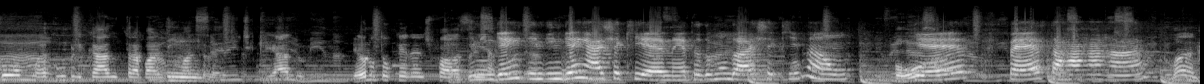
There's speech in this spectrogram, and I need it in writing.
como é complicado o trabalho de um atleta, tá ligado? Eu não tô querendo te falar assim, ninguém, ninguém acha que é, né? Todo mundo acha que não. Que porra, é festa, hahaha. Mano,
